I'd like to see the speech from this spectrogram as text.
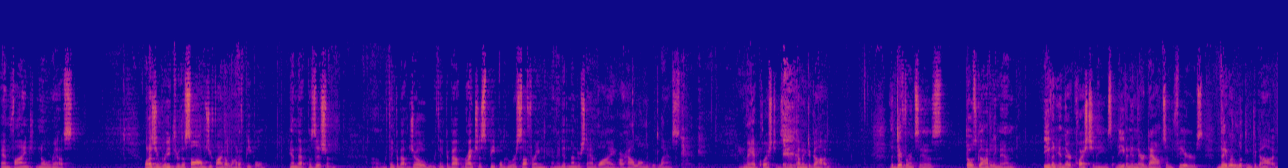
and find no rest. Well, as you read through the Psalms, you find a lot of people in that position. Uh, we think about Job, we think about righteous people who are suffering and they didn't understand why or how long it would last. And they had questions and they're coming to God. The difference is those godly men, even in their questionings and even in their doubts and fears, they were looking to God.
